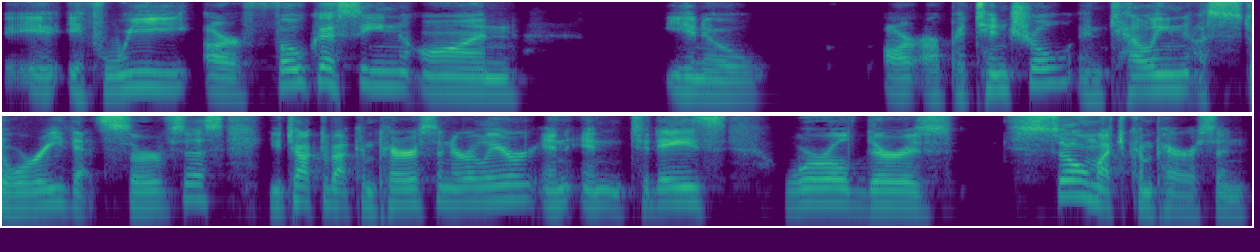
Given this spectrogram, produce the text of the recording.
if, if we are focusing on, you know, our, our potential and telling a story that serves us. You talked about comparison earlier. In in today's world, there is so much comparison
